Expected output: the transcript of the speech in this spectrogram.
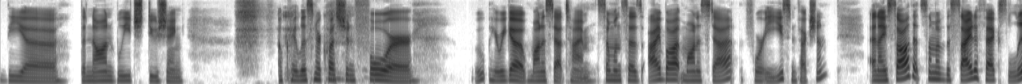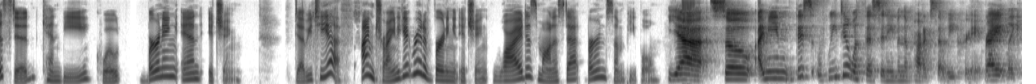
the uh the non-bleach douching. Okay, listener question four. Ooh, here we go. Monistat time. Someone says, I bought Monistat for a yeast infection, and I saw that some of the side effects listed can be, quote, burning and itching. WTF. I'm trying to get rid of burning and itching. Why does Monistat burn some people? Yeah. So, I mean, this we deal with this in even the products that we create, right? Like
